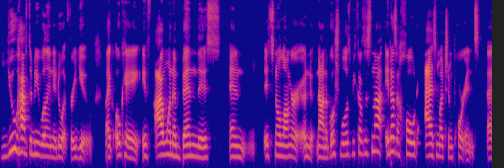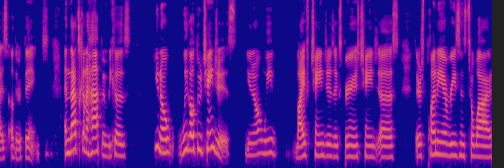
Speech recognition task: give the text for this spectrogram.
you have to be willing to do it for you. Like, okay, if I want to bend this and it's no longer non-negotiable is because it's not it doesn't hold as much importance as other things mm-hmm. and that's going to happen because you know we go through changes you know we life changes experience change us there's plenty of reasons to why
